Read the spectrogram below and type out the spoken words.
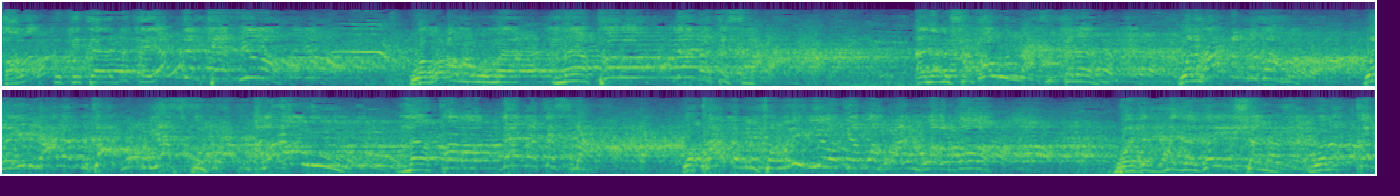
قرأت كتابك ابن الكافرة والأمر ما, ما ترى لا ما تسمع. أنا مش هطول معك الكلام. ولا هعمل مظاهرة. ولا أجيب العلم بتاعك وهو يسكت الأمر ما ترى لا ما تسمع. وقام من فوره رضي الله عنه وأرضاه. وجهز جيشا ولقن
